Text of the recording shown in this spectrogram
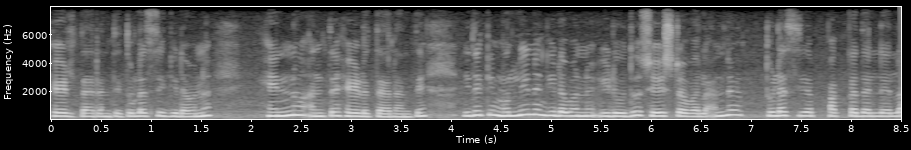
ಹೇಳ್ತಾರಂತೆ. ತುಳಸಿ ಗಿಡವನ್ನು ಹೆಣ್ಣು ಅಂತ ಹೇಳುತ್ತಾರಂತೆ. ಇದಕ್ಕೆ ಮುಳ್ಳಿನ ಗಿಡವನ್ನು ಇಡುವುದು ಶ್ರೇಷ್ಠವಲ್ಲ. ಅಂದರೆ ತುಳಸಿಯ ಪಕ್ಕದಲ್ಲೆಲ್ಲ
